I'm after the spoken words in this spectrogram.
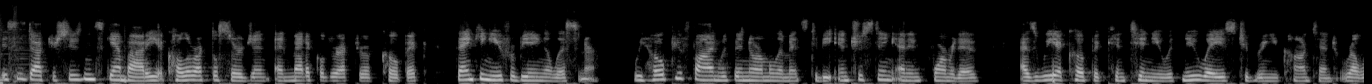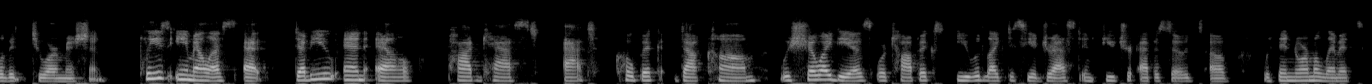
this is Dr. Susan Scambati, a colorectal surgeon and medical director of COPIC, thanking you for being a listener. We hope you find Within Normal Limits to be interesting and informative as we at COPIC continue with new ways to bring you content relevant to our mission. Please email us at wnlpodcast at copic.com with show ideas or topics you would like to see addressed in future episodes of Within Normal Limits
